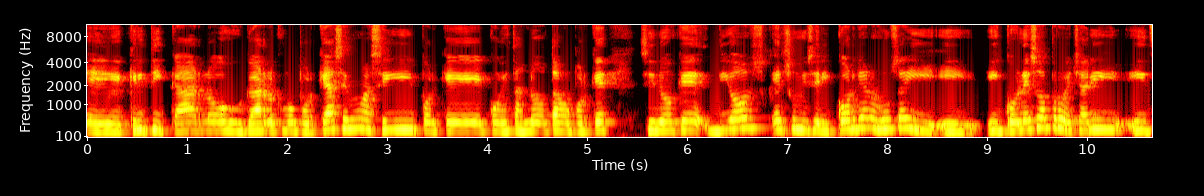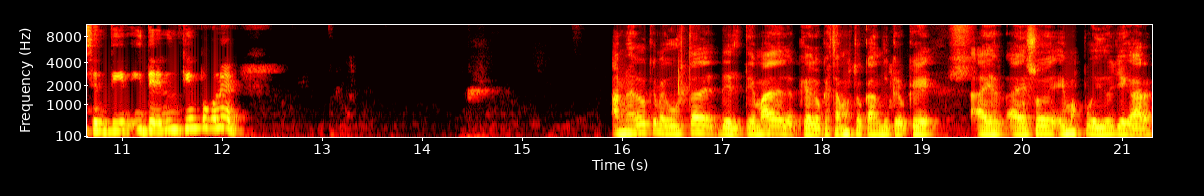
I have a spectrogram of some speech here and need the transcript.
eh, criticarlo juzgarlo como por qué hacemos así, por qué con estas notas o por qué, sino que Dios en su misericordia nos usa y, con eso aprovechar y, sentir y tener un tiempo con Él. A mí algo que me gusta del tema de lo, que, estamos tocando y creo que a, a eso hemos podido llegar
